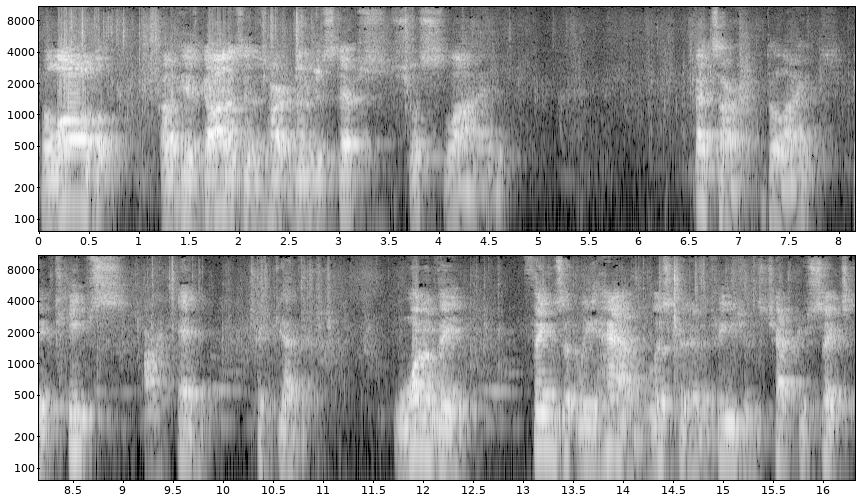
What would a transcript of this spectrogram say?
The law of his God is in his heart, none of his steps shall slide. That's our delight. It keeps our head together. One of the things that we have listed in Ephesians chapter 6,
